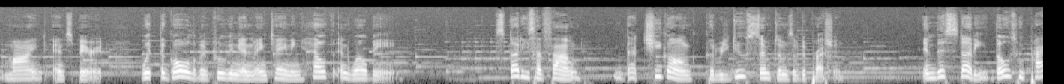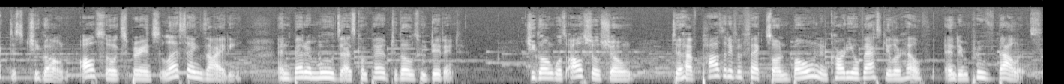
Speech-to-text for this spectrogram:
mind, and spirit, with the goal of improving and maintaining health and well being. Studies have found that Qigong could reduce symptoms of depression. In this study, those who practiced Qigong also experienced less anxiety and better moods as compared to those who didn't. Qigong was also shown to have positive effects on bone and cardiovascular health and improve balance.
